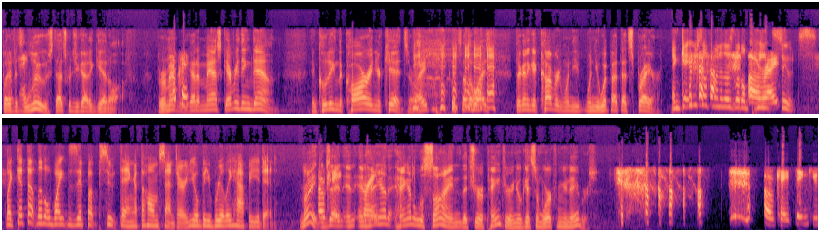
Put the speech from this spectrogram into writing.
but if it's loose, that's what you got to get off. But remember, you got to mask everything down, including the car and your kids. All right, because otherwise they're gonna get covered when you when you whip out that sprayer. And get yourself one of those little paint right. suits. Like get that little white zip up suit thing at the home center. You'll be really happy you did. Right, Okay, exactly. And, and hang great. out hang out a little sign that you're a painter, and you'll get some work from your neighbors. Okay, thank you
